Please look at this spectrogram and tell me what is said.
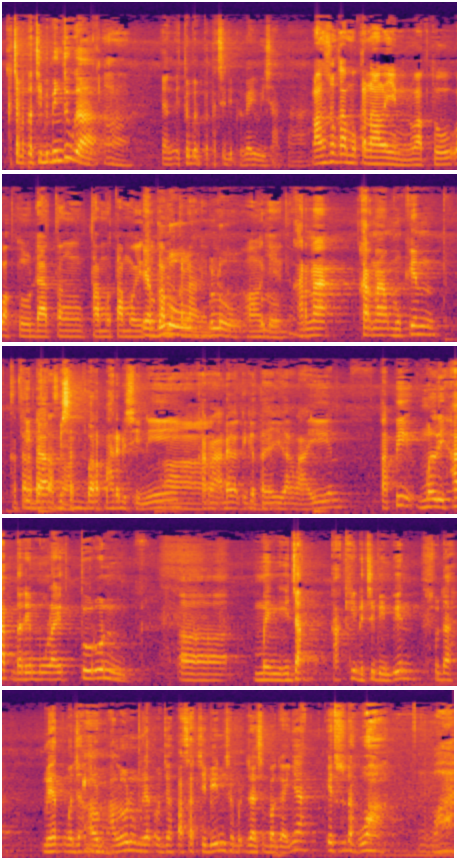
Kecamatan Cibimbing juga. Ah. Yang itu berpotensi sebagai wisata. Langsung kamu kenalin waktu waktu datang tamu-tamu itu ya kamu belum, kenalin. belum, Oh belum. gitu. Karena karena mungkin tidak bisa beberapa hari di sini Ah. karena ada kegiatan yang lain. Tapi melihat dari mulai turun eh, menginjak kaki di Cibimbing sudah melihat wajah alun-alun, melihat wajah pasar sebe- dan sebagainya itu sudah wah Wah,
